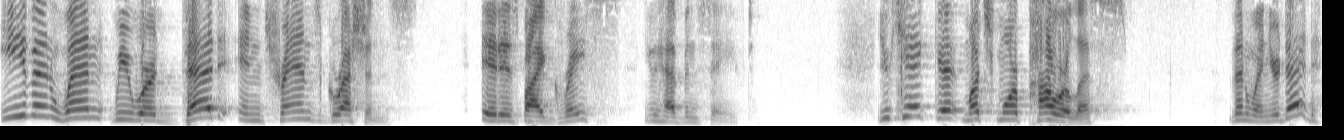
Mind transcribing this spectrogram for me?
even when we were dead in transgressions. It is by grace you have been saved. You can't get much more powerless than when you're dead.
